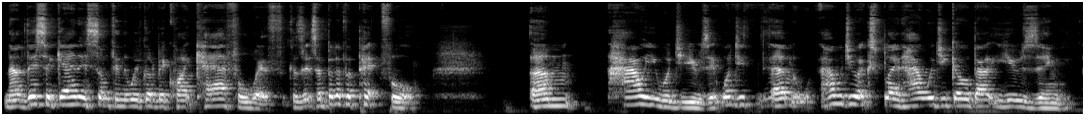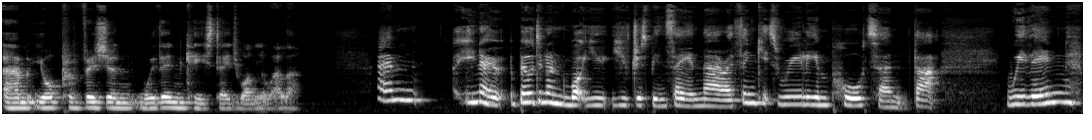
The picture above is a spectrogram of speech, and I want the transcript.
now, this again is something that we've got to be quite careful with because it's a bit of a pitfall. Um, how you would use it? What do you? Um, how would you explain? How would you go about using um, your provision within Key Stage One, Luella? Um, you know, building on what you you've just been saying there, I think it's really important that within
